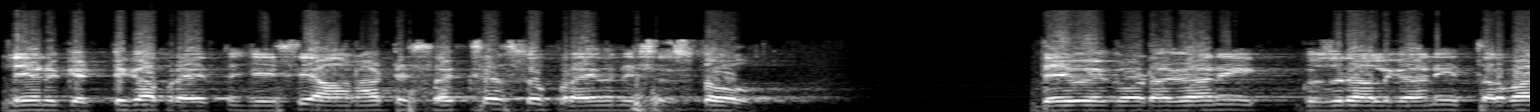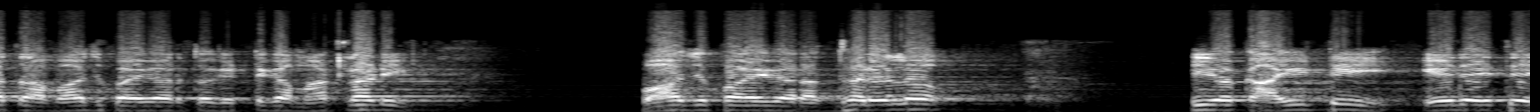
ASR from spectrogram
నేను గట్టిగా ప్రయత్నం చేసి ఆనాటి సక్సెస్ ప్రైమ్ మినిస్టర్స్తో దేవేగౌడ గాని గుజరాల్ గాని తర్వాత వాజ్పేయి గారితో గట్టిగా మాట్లాడి వాజ్పేయి గారి ఆధ్వర్యంలో ఈ యొక్క ఐటీ ఏదైతే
